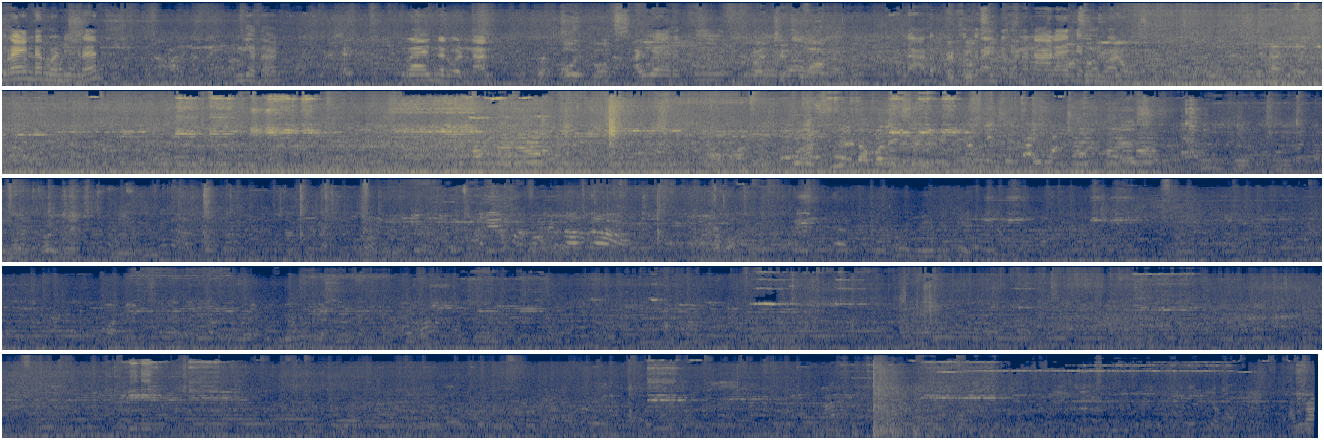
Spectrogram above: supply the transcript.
கிரைண்டர் வண்டிக்கிறேன் இங்கே தான் கிரைண்டர் பண்ணான் ஐயாயிரத்தி இந்த அடுப்பு கிரைண்டர் பண்ண நாலாயிரத்தி இரநூறுவா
